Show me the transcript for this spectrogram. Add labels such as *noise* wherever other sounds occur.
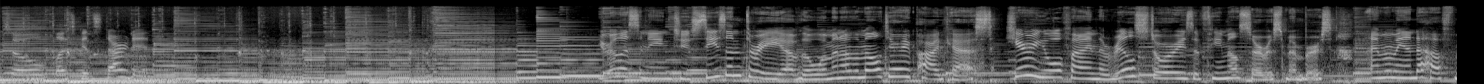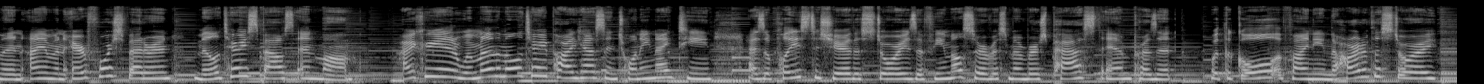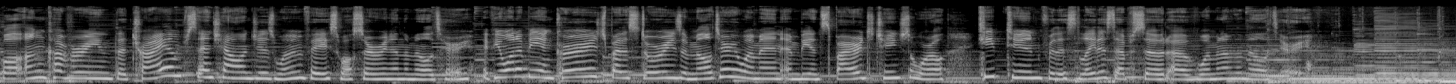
So let's get started. You're listening to season three of the Women of the Military podcast. Here you will find the real stories of female service members. I'm Amanda Huffman. I am an Air Force veteran, military spouse, and mom. I created Women of the Military podcast in 2019 as a place to share the stories of female service members, past and present, with the goal of finding the heart of the story while uncovering the triumphs and challenges women face while serving in the military. If you want to be encouraged by the stories of military women and be inspired to change the world, keep tuned for this latest episode of Women of the Military.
